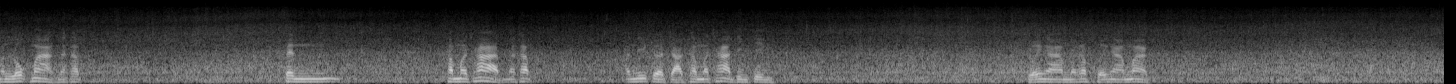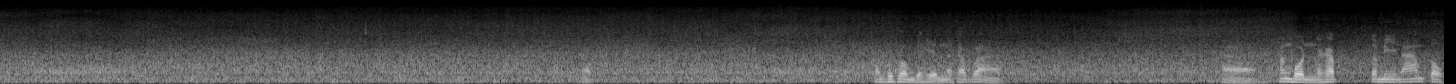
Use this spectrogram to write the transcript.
มันรกมากนะครับ เป็นธรรมชาตินะครับ อันนี้เกิดจากธรรมชาติจริง ๆ สวยงามนะครับ สวยงามมาก ท่านผู้ชมจะเห็นนะครับว่าข้างบนนะครับ จะมีน้ำตก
